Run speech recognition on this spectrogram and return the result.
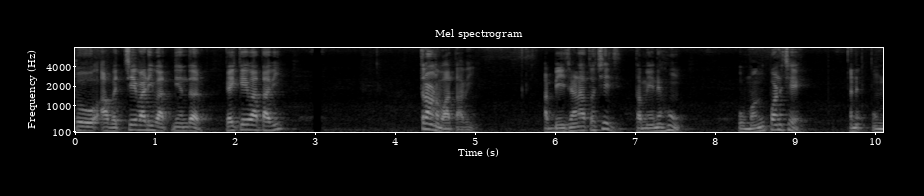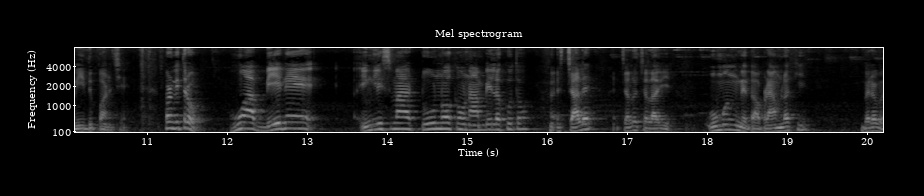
તો આ વચ્ચેવાળી વાતની અંદર કઈ કઈ વાત આવી? ત્રણ વાત આવી. આ બે જણા તો છે જ. તમે એને હું. ઉમંગ પણ છે અને ઉમેદ પણ છે. પણ મિત્રો, હું આ બેને ઇંગ્લિશમાં ટુ નો કહું નામ બે લખું તો? ચાલે? ચલો ચલાવીએ. ઉમંગને તો આપણે આમ લખીએ. બરાબર?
